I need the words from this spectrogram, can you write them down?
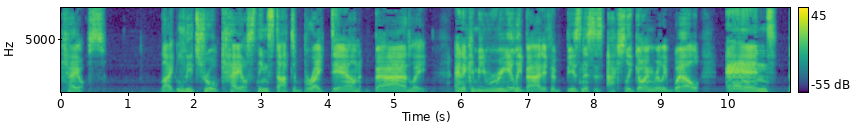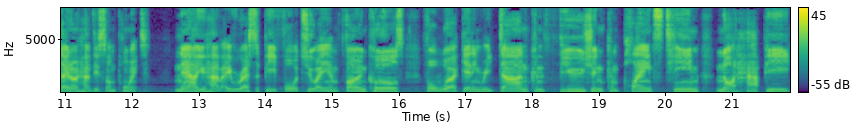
Chaos. Like literal chaos. Things start to break down badly. And it can be really bad if a business is actually going really well and they don't have this on point. Now you have a recipe for 2 a.m. phone calls, for work getting redone, confusion, complaints, team not happy,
